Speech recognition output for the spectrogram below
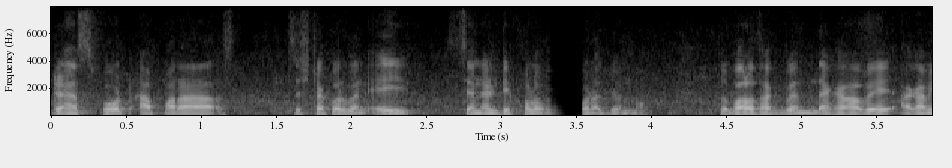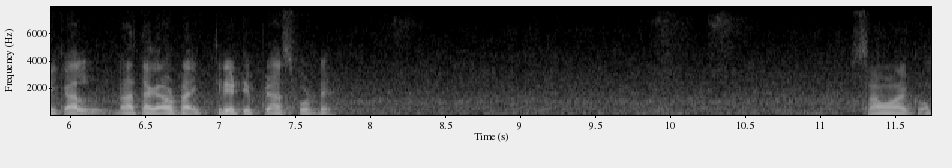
ট্রান্সপোর্ট আপনারা চেষ্টা করবেন এই চ্যানেলটি ফলো করার জন্য। তো ভালো থাকবেন, দেখা হবে আগামীকাল রাত এগারোটায় ক্রিয়েটিভ ট্রান্সপোর্টে আসসালামু আলাইকুম।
